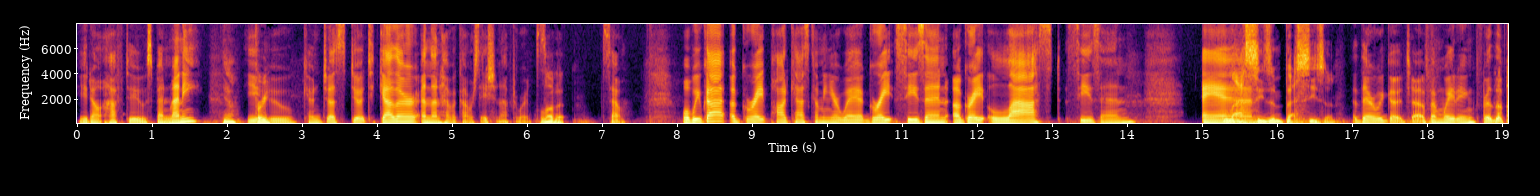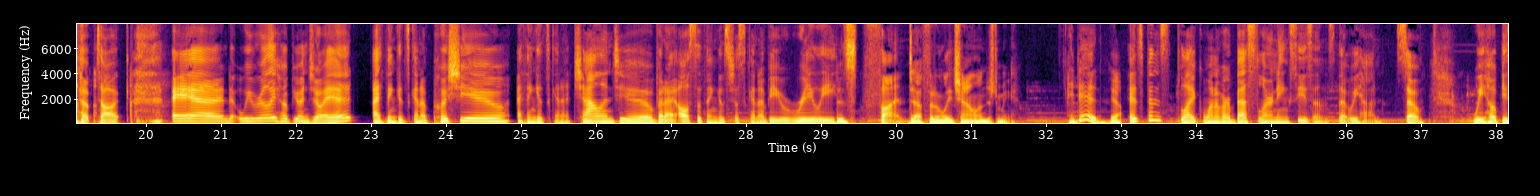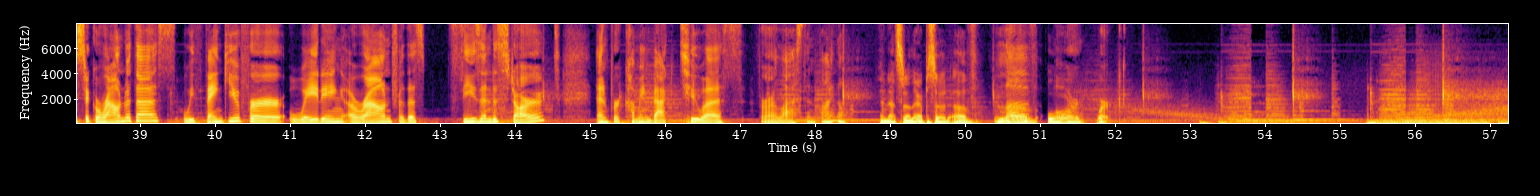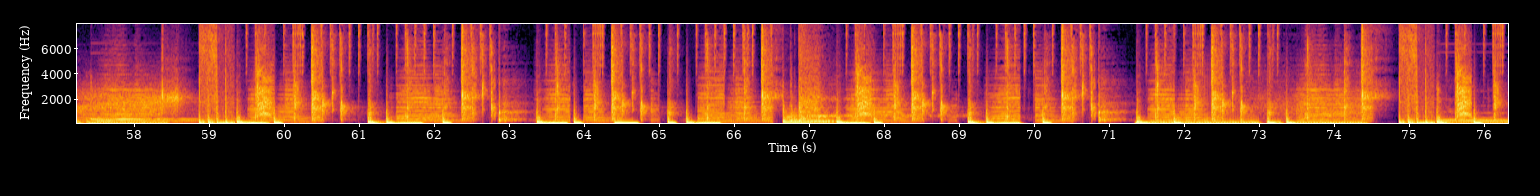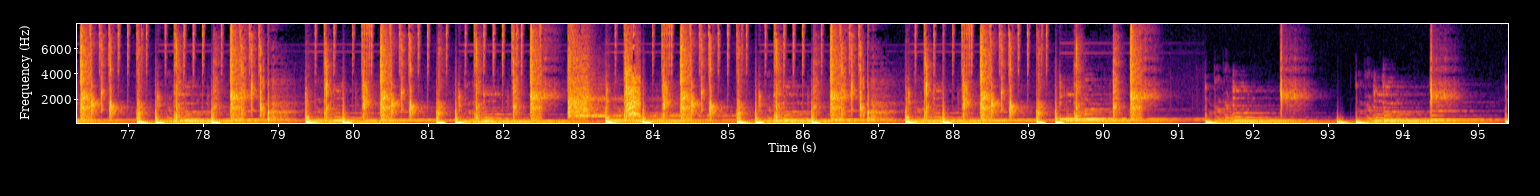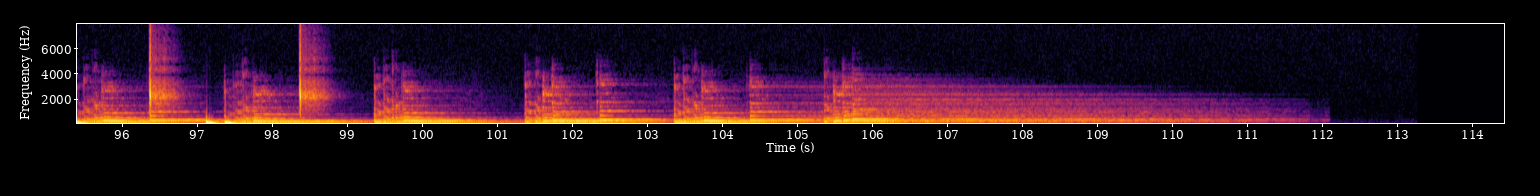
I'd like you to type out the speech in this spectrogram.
You don't have to spend money. Yeah. You Free. can just do it together and then have a conversation afterwards. Love it. So, well, we've got a great podcast coming your way, a great season, a great last season. And Last season, best season. There we go, Jeff. I'm waiting for the pep talk. and we really hope you enjoy it. I think it's going to push you. I think it's going to challenge you, but I also think it's just going to be really It's fun. definitely challenged me. It did. Yeah. It's been like one of our best learning seasons that we had. So we hope you stick around with us. We thank you for waiting around for this season to start and for coming back to us for our last and final. And that's another episode of Love Love or or Work.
